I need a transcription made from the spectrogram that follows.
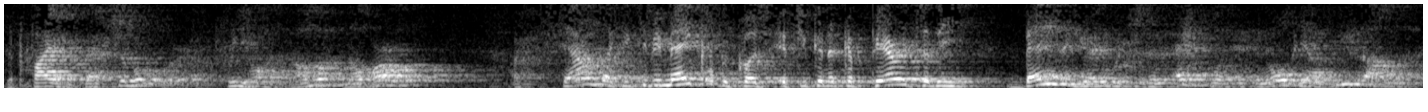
Is a a vegetable or a pre-hard gama? No orla. It sounds like it could be makel because if you're going to compare it to the bendigan, which is an eggplant, and all the Arizal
